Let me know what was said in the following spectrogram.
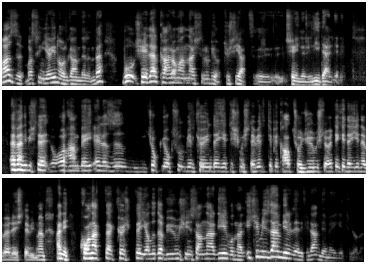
bazı basın yayın organlarında bu şeyler kahramanlaştırılıyor. TÜSİAD e, şeyleri, liderleri. Efendim işte Orhan Bey Elazığ'ın çok yoksul bir köyünde yetişmiş de bir tipik halk çocuğuymuş da öteki de yine böyle işte bilmem hani konakta, köşkte, yalıda büyümüş insanlar değil bunlar. İçimizden birileri filan demeye getiriyorlar.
